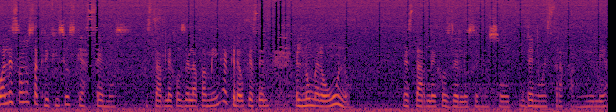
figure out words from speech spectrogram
¿Cuáles son los sacrificios que hacemos? Estar lejos de la familia creo que es el, número uno. Estar lejos de los de, nosotros, de nuestra familia.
